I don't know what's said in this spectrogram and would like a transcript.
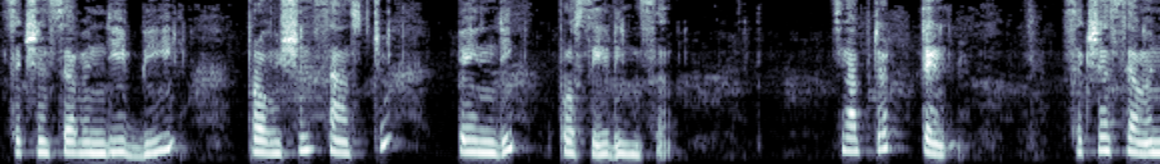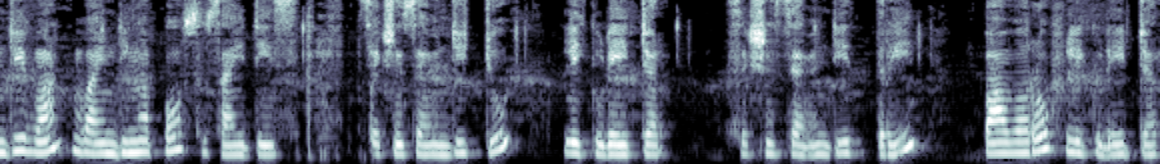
Section 70B Provisions as to Pending Proceedings. Chapter 10 Section 71 Winding up of societies. Section 72 Liquidator. Section 73 Power of liquidator.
